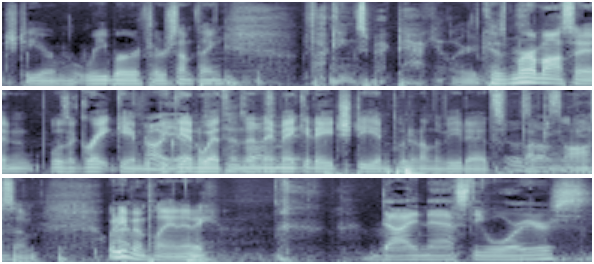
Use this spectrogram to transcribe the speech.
HD or Rebirth or something. Fucking spectacular because Muramasa was a great game to Oh, begin it was- with, and was then they make game. it HD and put it on the Vita. It's was fucking awesome awesome. What have you been playing, Eddie? Dynasty Warriors.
